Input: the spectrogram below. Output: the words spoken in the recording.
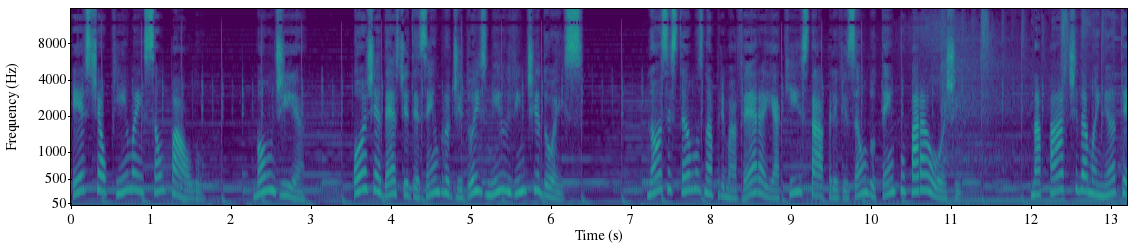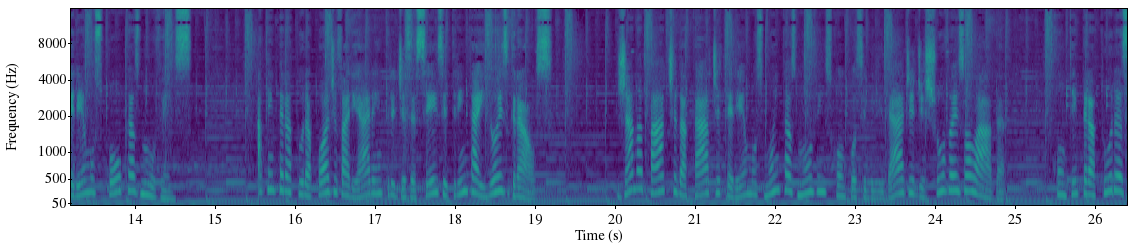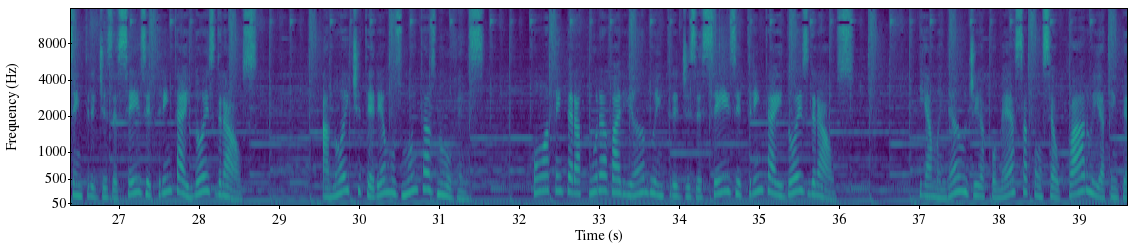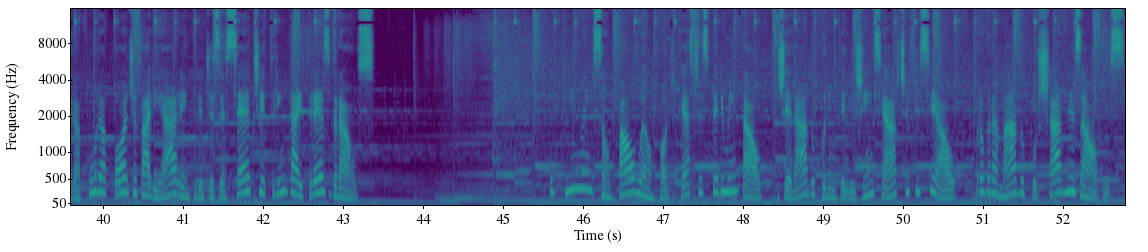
Este é o clima em São Paulo. Bom dia. Hoje é 10 de dezembro de 2022. Nós estamos na primavera e aqui está a previsão do tempo para hoje. Na parte da manhã teremos poucas nuvens. A temperatura pode variar entre 16 e 32 graus. Já na parte da tarde teremos muitas nuvens com possibilidade de chuva isolada. Com temperaturas entre 16 e 32 graus. À noite teremos muitas nuvens. Com a temperatura variando entre 16 e 32 graus. E amanhã o dia começa com céu claro e a temperatura pode variar entre 17 e 33 graus. O Clima em São Paulo é um podcast experimental, gerado por inteligência artificial, programado por Charles Alves.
